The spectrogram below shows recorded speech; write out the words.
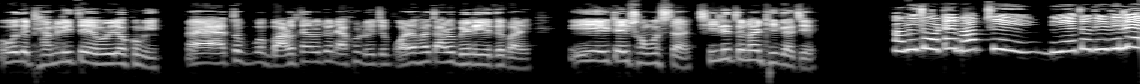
ওদের ফ্যামিলিতে ওই রকমই। এত বারো তেরো জন এখন রয়েছে পরে হয়তো আরও বেড়ে যেতে পারে। এই- এইটাই সমস্যা। ছেলে তো নয় ঠিক আছে। আমি তো ওটাই ভাবছি। বিয়ে তো দিয়ে দিলে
